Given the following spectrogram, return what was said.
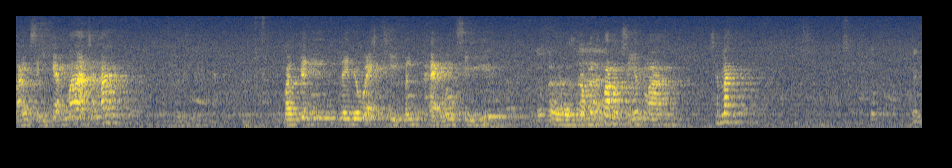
รังสีแกมมาใช่ไหมมันเป็นเรดิโอแอคทีฟมันแผงรังสีเอ่อกำลังปั้นรังสีออกมา ใช่ไหมก็เป็น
